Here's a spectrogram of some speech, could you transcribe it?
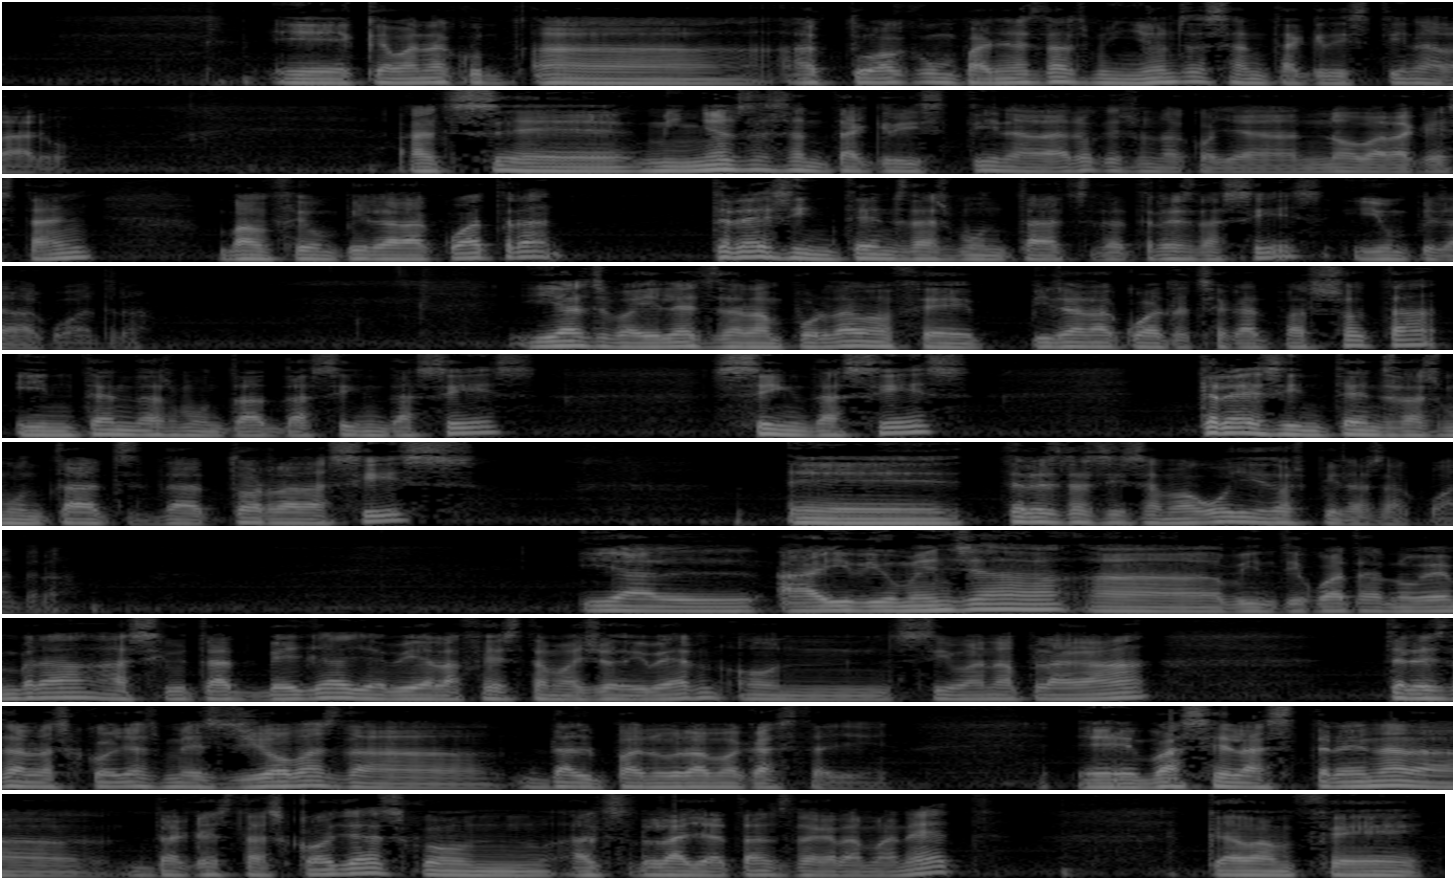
eh, que van acu- a, actuar acompanyats dels Minyons de Santa Cristina d'Aro. Els eh, Minyons de Santa Cristina d'Aro, que és una colla nova d'aquest any, van fer un pila de 4, tres intents desmuntats de 3 de 6 i un pila de 4 i els bailets de l'Empordà van fer pila de 4 aixecat per sota, intent desmuntat de 5 de 6, 5 de 6, 3 intents desmuntats de torre de 6, eh, 3 de 6 amb agulla i 2 piles de 4. I el, ahir diumenge, a 24 de novembre, a Ciutat Vella hi havia la festa major d'hivern on s'hi van aplegar tres de les colles més joves de, del panorama casteller. Eh, va ser l'estrena d'aquestes colles com els Laietans de Gramenet, que van fer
